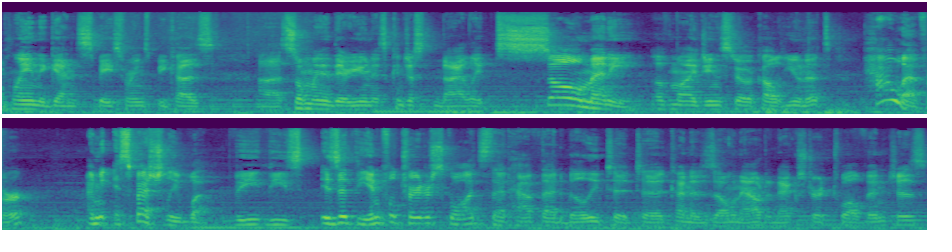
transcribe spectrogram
playing against Space Marines because uh, so many of their units can just annihilate so many of my Genestealer Cult units. However, I mean, especially what the these is it the infiltrator squads that have that ability to, to kind of zone out an extra 12 inches?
